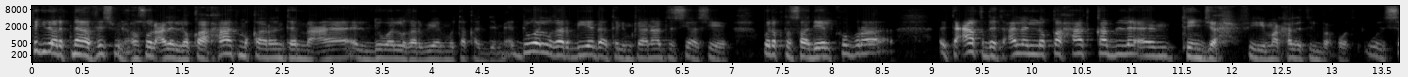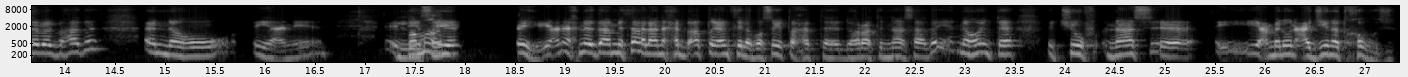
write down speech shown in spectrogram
تقدر تنافس بالحصول على اللقاحات مقارنة مع الدول الغربية المتقدمة. الدول الغربية ذات الإمكانات السياسية والاقتصادية الكبرى تعاقدت على اللقاحات قبل أن تنجح في مرحلة البحوث والسبب هذا أنه يعني اللي يصير اي يعني إحنا ذا مثال أنا أحب أعطي أمثلة بسيطة حتى دورات الناس هذا أنه أنت تشوف ناس آه، يعملون عجينة خبز.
